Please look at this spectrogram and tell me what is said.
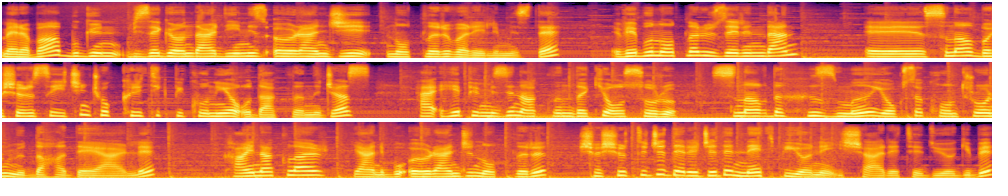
Merhaba, bugün bize gönderdiğiniz öğrenci notları var elimizde ve bu notlar üzerinden e, sınav başarısı için çok kritik bir konuya odaklanacağız. He- hepimizin aklındaki o soru, sınavda hız mı yoksa kontrol mü daha değerli? Kaynaklar yani bu öğrenci notları şaşırtıcı derecede net bir yöne işaret ediyor gibi.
